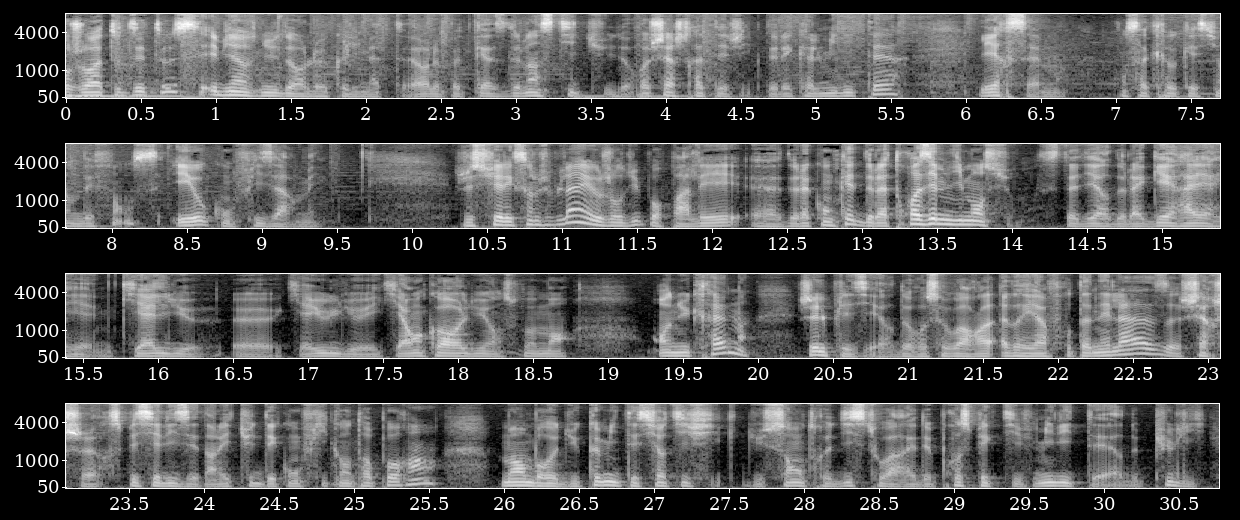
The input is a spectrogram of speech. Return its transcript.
Bonjour à toutes et tous et bienvenue dans le Collimateur, le podcast de l'Institut de recherche stratégique de l'école militaire, l'IRSEM, consacré aux questions de défense et aux conflits armés. Je suis Alexandre Jublin et aujourd'hui pour parler euh, de la conquête de la troisième dimension, c'est-à-dire de la guerre aérienne qui a lieu, euh, qui a eu lieu et qui a encore lieu en ce moment en Ukraine, j'ai le plaisir de recevoir Adrien Fontanellaz, chercheur spécialisé dans l'étude des conflits contemporains, membre du comité scientifique du Centre d'histoire et de prospective militaire de Pully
